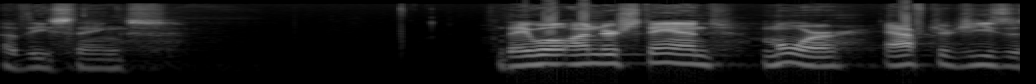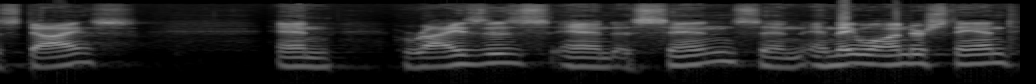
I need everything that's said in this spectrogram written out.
of these things. They will understand more after Jesus dies and rises and ascends, and, and they will understand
